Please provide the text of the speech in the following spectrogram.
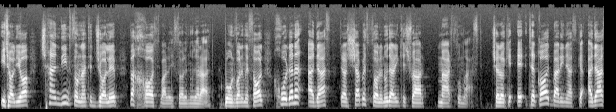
ایتالیا چندین سنت جالب و خاص برای سال نو دارد. به عنوان مثال خوردن عدس در شب سال نو در این کشور مرسوم است. چرا که اعتقاد بر این است که عدس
